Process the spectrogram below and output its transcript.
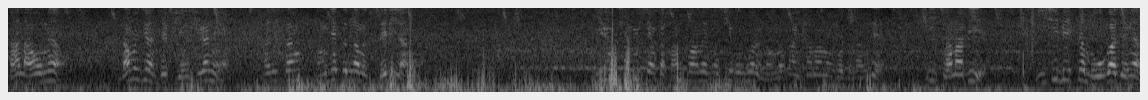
다 나오면 남은 시간 제 비행 시간이에요. 사실상 강제 끝나면 내리잖아요. 이륙 착륙 시간까지 다 포함해서 15분을 넉넉하게 잡아놓은 거긴 한데 이 전압이 21.5가 되면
